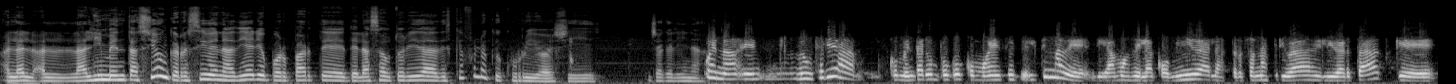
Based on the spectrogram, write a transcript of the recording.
a, la, alimentación que reciben a diario por parte de las autoridades. ¿Qué fue lo que ocurrió allí, Jacqueline? Bueno, eh, me gustaría comentar un poco cómo es el tema de, digamos, de la comida, las personas privadas de libertad, que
